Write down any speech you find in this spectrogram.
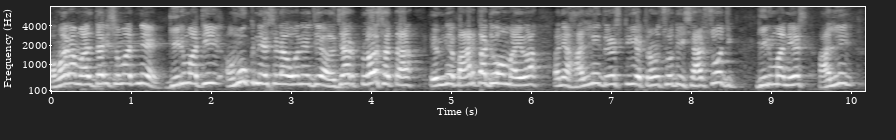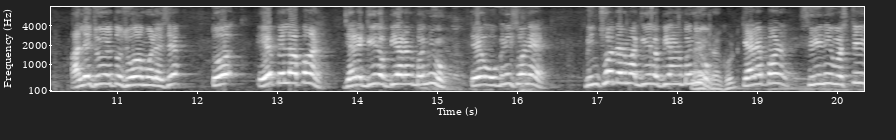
અમારા માલધારી સમાજને ગીરમાંથી અમુક નેસડાઓને જે હજાર પ્લસ હતા એમને બહાર કાઢવામાં આવ્યા અને હાલની દ્રષ્ટિએ ત્રણસોથી ચારસો જ ગીરમાં નેસ હાલની હાલે જોઈએ તો જોવા મળે છે. તો એ પહેલાં પણ જ્યારે ગીર અભયારણ્ય બન્યું તે ઓગણીસો ને પંચોતેરમાં ગીર અભિયાન બન્યું ત્યારે પણ સિંહની વસ્તી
